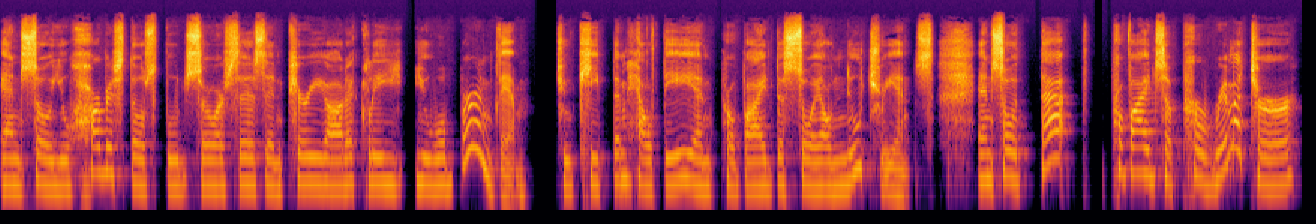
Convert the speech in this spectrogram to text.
And so you harvest those food sources and periodically you will burn them to keep them healthy and provide the soil nutrients. And so that provides a perimeter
